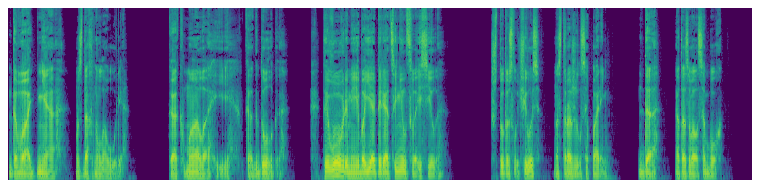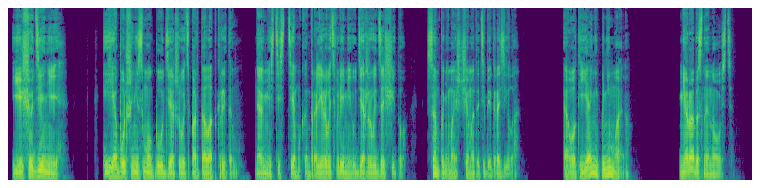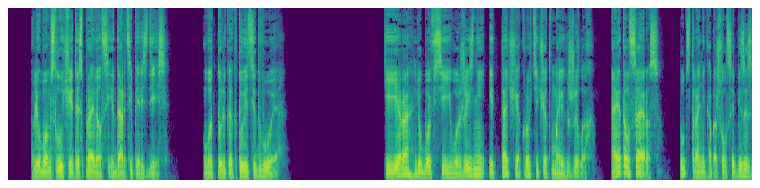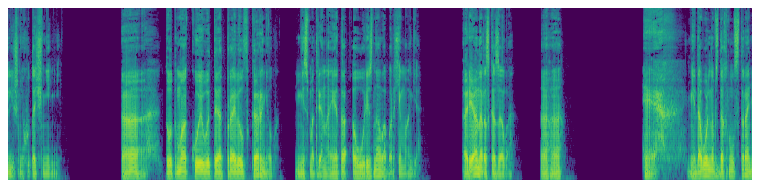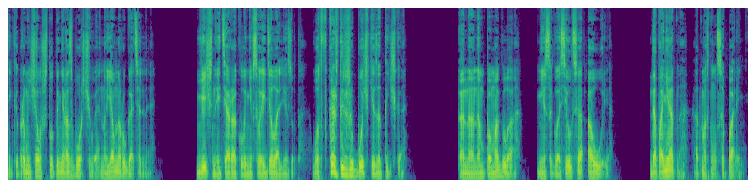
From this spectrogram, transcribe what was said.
«Два дня», — вздохнула Уря. «Как мало и как долго. Ты вовремя, ибо я переоценил свои силы». «Что-то случилось?» — насторожился парень. «Да», — отозвался Бог. «Еще день и я больше не смог бы удерживать портал открытым, а вместе с тем контролировать время и удерживать защиту. Сам понимаешь, чем это тебе грозило. А вот я не понимаю. Нерадостная новость. В любом случае ты справился, и дар теперь здесь. Вот только кто эти двое? Киера — любовь всей его жизни, и та, чья кровь течет в моих жилах. А это Сайрос. Тут странник обошелся без излишних уточнений. «А, тот маг, коего ты отправил в Карнил?» Несмотря на это, Аури знала об архимаге. «Ариана рассказала?» «Ага». «Эх», — недовольно вздохнул странник и промычал что-то неразборчивое, но явно ругательное. «Вечно эти оракулы не в свои дела лезут. Вот в каждой же бочке затычка». «Она нам помогла», — не согласился Аури. «Да понятно», — отмахнулся парень.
